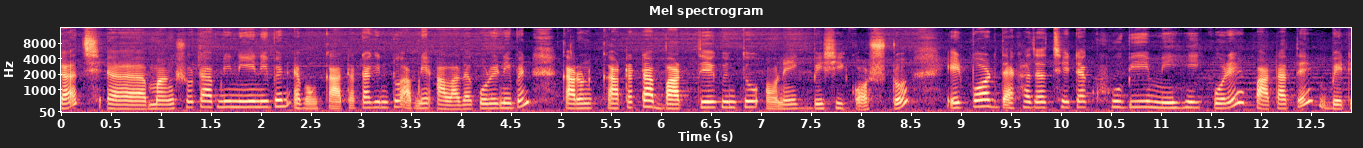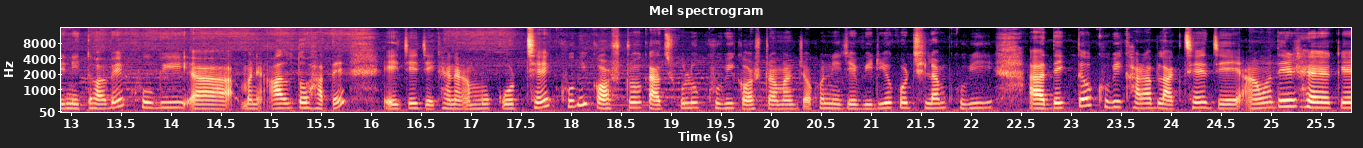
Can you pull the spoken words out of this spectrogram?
কাজ মাংসটা আপনি নিয়ে নেবেন এবং কাটাটা কিন্তু আপনি আলাদা করে নেবেন। কারণ কাটাটা বাড়তে কিন্তু অনেক বেশি কষ্ট। এরপর দেখা যাচ্ছে এটা খুবই মিহি করে পাটাতে বেটে নিতে হবে। খুবই মানে আলতো হাতে। এই যে যেখানে আম্মু করছে, খুবই কষ্ট, কাজগুলো খুবই কষ্ট। আমার যখন নিজে ভিডিও করছিলাম, খুবই দেখতেও খুবই খারাপ লাগছে যে আমাদেরকে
